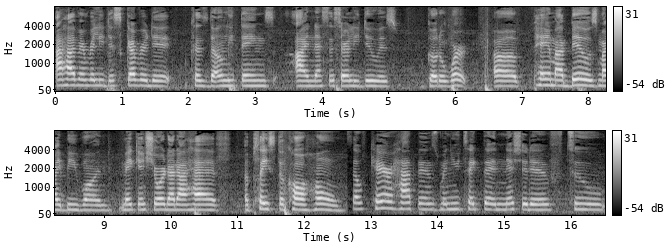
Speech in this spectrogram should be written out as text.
I haven't really discovered it because the only things I necessarily do is go to work. Uh, paying my bills might be one, making sure that I have a place to call home. Self care happens when you take the initiative to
